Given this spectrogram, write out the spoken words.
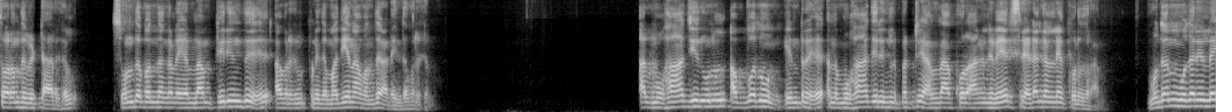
திறந்து விட்டார்கள். சொந்த பந்தங்களை எல்லாம் பிரிந்து அவர்கள் புனித மதியனா வந்து அடைந்தவர்கள். அல் முஹாஜிருன் அவ்வலூன் என்று அந்த முஹாஜிர்கள் பற்றி அல்லாஹ் குரானில் வேறு சில இடங்களிலே கூறுகிறான். முதன் முதலிலே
